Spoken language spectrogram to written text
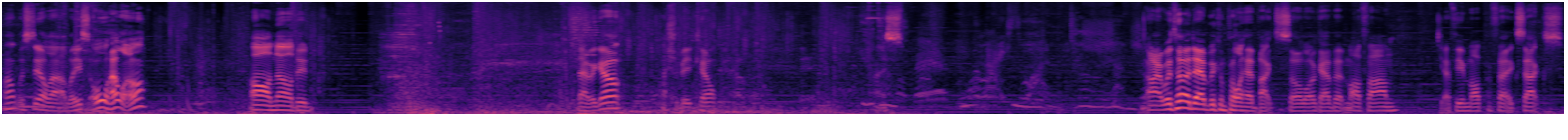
Well, we steal that at least. Oh, hello. Oh, no, dude. There we go. That should be a kill. Nice. Alright, with her dead, we can probably head back to solo, get a bit more farm. Get a few more prophetic stacks.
